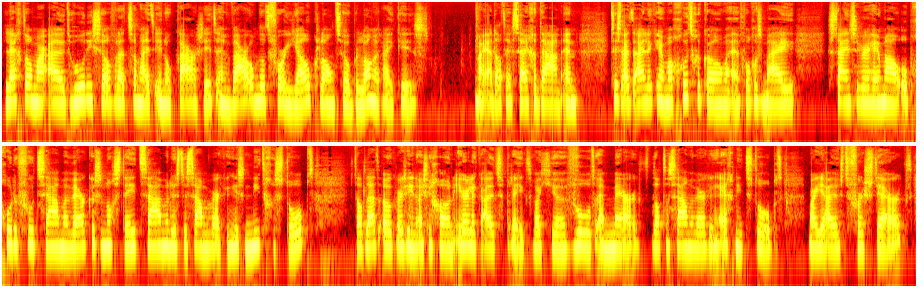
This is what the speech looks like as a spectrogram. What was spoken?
Leg dan maar uit hoe die zelfredzaamheid in elkaar zit en waarom dat voor jouw klant zo belangrijk is. Nou ja, dat heeft zij gedaan. En het is uiteindelijk helemaal goed gekomen. En volgens mij zijn ze weer helemaal op goede voet samen. Werken ze nog steeds samen. Dus de samenwerking is niet gestopt. Dat laat ook weer zien als je gewoon eerlijk uitspreekt wat je voelt en merkt. Dat een samenwerking echt niet stopt, maar juist versterkt.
